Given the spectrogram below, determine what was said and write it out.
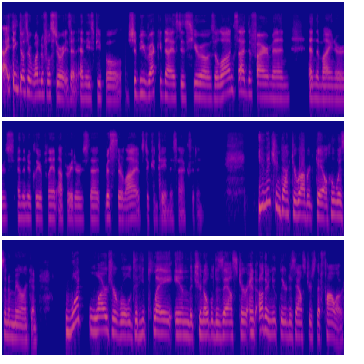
I think those are wonderful stories, and, and these people should be recognized as heroes alongside the firemen and the miners and the nuclear plant operators that risked their lives to contain this accident. You mentioned Dr. Robert Gale, who was an American. What larger role did he play in the Chernobyl disaster and other nuclear disasters that followed?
